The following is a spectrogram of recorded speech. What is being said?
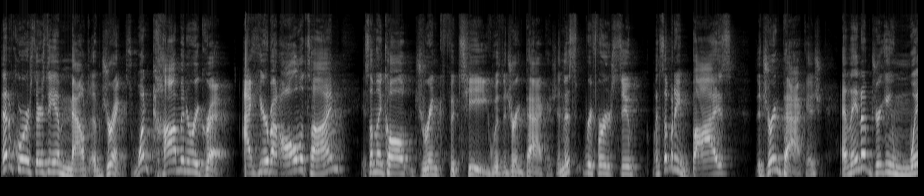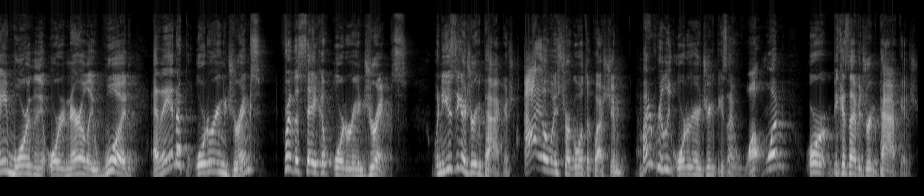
Then, of course, there's the amount of drinks. One common regret I hear about all the time is something called drink fatigue with the drink package. And this refers to when somebody buys the drink package and they end up drinking way more than they ordinarily would, and they end up ordering drinks for the sake of ordering drinks. When using a drink package, I always struggle with the question Am I really ordering a drink because I want one or because I have a drink package?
